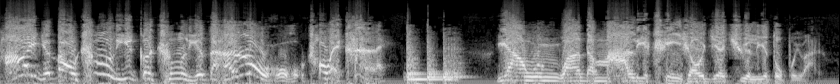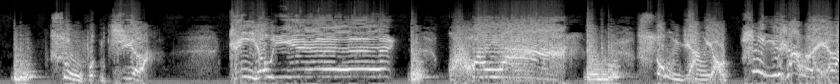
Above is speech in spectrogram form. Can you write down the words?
他一到城里，搁城里咱还露乎乎朝外看来。杨文广的马离陈小姐距离都不远了。宋风急了：“陈小姐，快呀！宋江要追上来了！”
